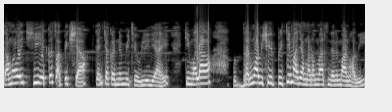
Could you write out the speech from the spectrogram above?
त्यामुळे ही एकच अपेक्षा त्यांच्याकडनं मी ठेवलेली आहे की मला धर्माविषयी प्रीती माझ्या मनात निर्माण व्हावी.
